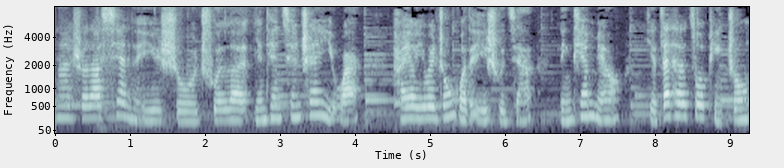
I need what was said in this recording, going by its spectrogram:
那说到线的艺术，除了盐田千春以外，还有一位中国的艺术家林天苗。也在他的作品中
